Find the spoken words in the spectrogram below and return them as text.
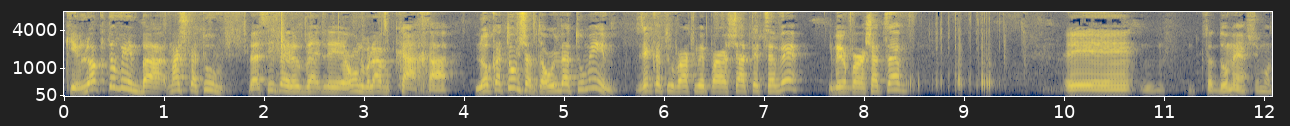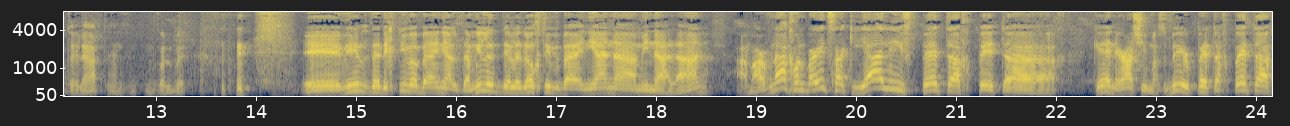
כי הם לא כתובים במה שכתוב ועשית לאהרון ולאו ככה, לא כתוב שם את האורים והתומים, זה כתוב רק בפרשת תצווה, בפרשת צו. אה, קצת דומה השמות האלה, אה? זה מבלבל. אה, מילתא דכתיבא בעניינתא, מילתא דלא כתיבא בעניין המנהלן, אמר רב נחמן בר יצחק יאליף פתח פתח. כן, רש"י מסביר פתח פתח,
